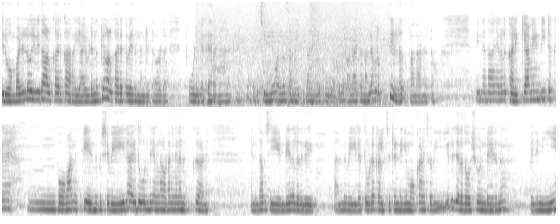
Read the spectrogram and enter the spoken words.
തിരുവമ്പാടിയുള്ള ഒരുവിധ ആൾക്കാർക്ക് അറിയാം. ഇവിടെ നിന്നൊക്കെയോ ആൾക്കാരൊക്കെ വരുന്നുണ്ട് കേട്ടോ അവിടെ പൂളിലൊക്കെ ഇറങ്ങാനൊക്കെ. അപ്പോൾ ചിന്നു വന്ന സമയത്ത് തന്നെ ഞങ്ങൾ പൂളൊക്കെ ഒന്ന് കണ്ടാട്ടോ നല്ല വൃത്തിയുള്ള സ്ഥലമാണ് കേട്ടോ. പിന്നെ അതാ ഞങ്ങൾ കളിക്കാൻ വേണ്ടിയിട്ടൊക്കെ പോവാൻ നിൽക്കുകയായിരുന്നു. പക്ഷെ വെയിലായതുകൊണ്ട് ഞങ്ങൾ അവിടെ അങ്ങനെ നിൽക്കുകയാണ്. എന്താ ചെയ്യേണ്ടതെന്നുള്ളതിൽ കാരണം വെയിലത്തൂടെ കളിച്ചിട്ടുണ്ടെങ്കിൽ മോക്കാണ് ചെറിയൊരു ജലദോഷം ഉണ്ടായിരുന്നു. പിന്നെ നീയെ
